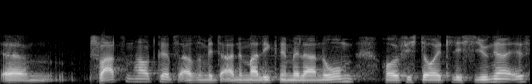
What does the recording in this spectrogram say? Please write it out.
ähm, schwarzem Hautkrebs, also mit einem malignen Melanom, häufig deutlich jünger ist,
